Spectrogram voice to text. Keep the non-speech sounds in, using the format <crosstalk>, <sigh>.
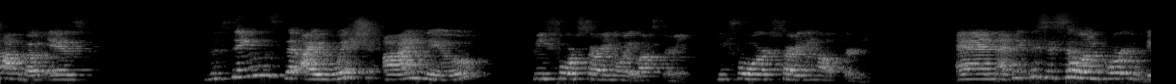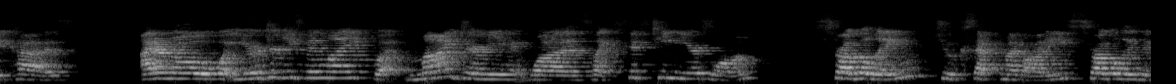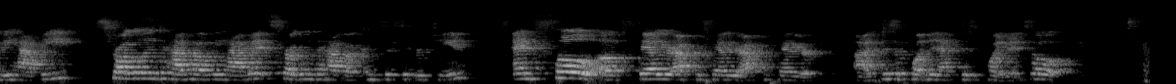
talk about is the things that I wish I knew before starting a weight loss journey, before starting a health journey. And I think this is so important because I don't know what your journey's been like, but my journey was like 15 years long, struggling to accept my body, struggling to be happy, struggling to have healthy habits, struggling to have a consistent routine, and full of failure after failure after failure, uh, disappointment after disappointment. So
